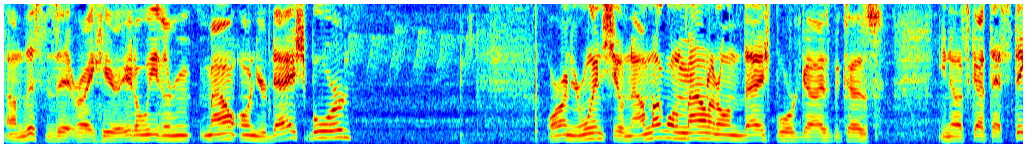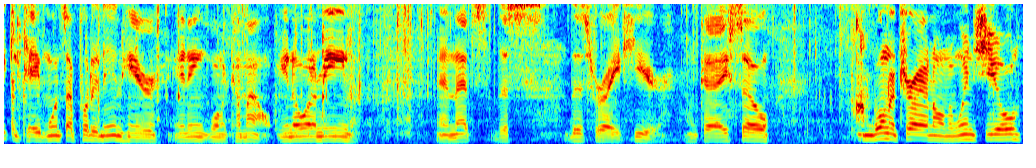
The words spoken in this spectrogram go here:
Um, this is it right here. It'll either mount on your dashboard or on your windshield. Now, I'm not going to mount it on the dashboard, guys, because, you know, it's got that sticky tape. Once I put it in here, it ain't going to come out. You know what I mean? And that's this, this right here. Okay, so I'm going to try it on the windshield.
